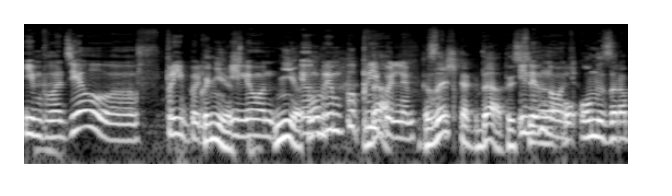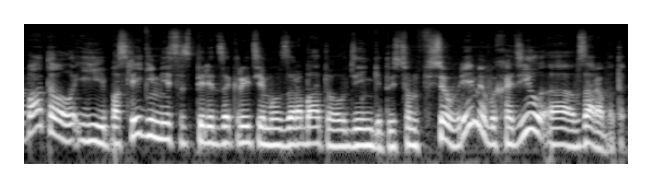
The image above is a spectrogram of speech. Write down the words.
им владел, э, в прибыль? Конечно. Или он, Нет, и он, он прям прибыльным? Да. Знаешь, как, да. То есть Или в ноль? Э, он и зарабатывал, и последний месяц перед закрытием он зарабатывал деньги. То есть он все время выходил э, в заработок.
